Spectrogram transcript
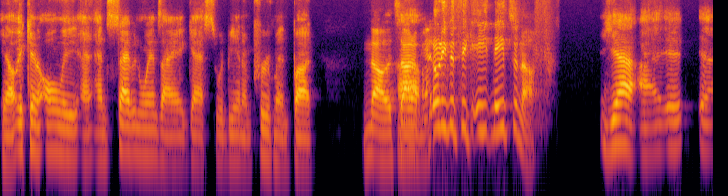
You know, it can only and, and seven wins, I guess, would be an improvement, but No, it's not. Um, I don't even think eight and eight's enough. Yeah, I, it, uh,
